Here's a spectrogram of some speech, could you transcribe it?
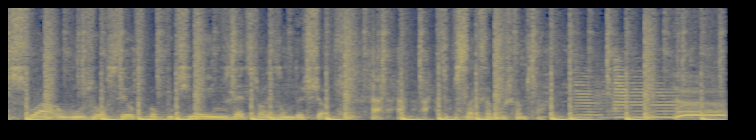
Bonsoir ou bonjour, c'est Oxpo Puccino et vous êtes sur les ondes de choc. c'est pour ça que ça bouge comme ça. Oh,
